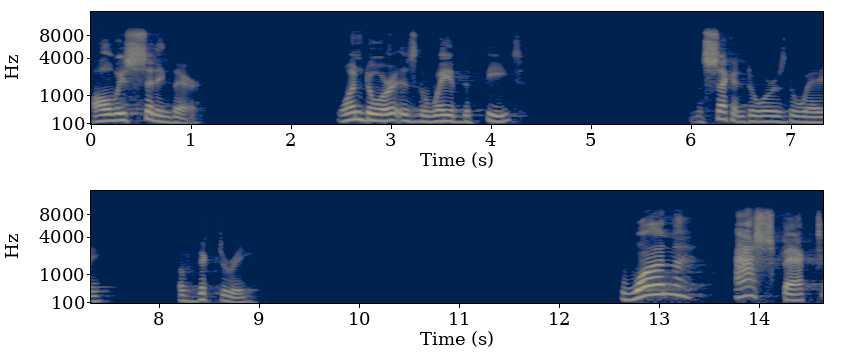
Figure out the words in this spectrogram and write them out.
always sitting there. One door is the way of defeat, and the second door is the way of victory. One aspect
